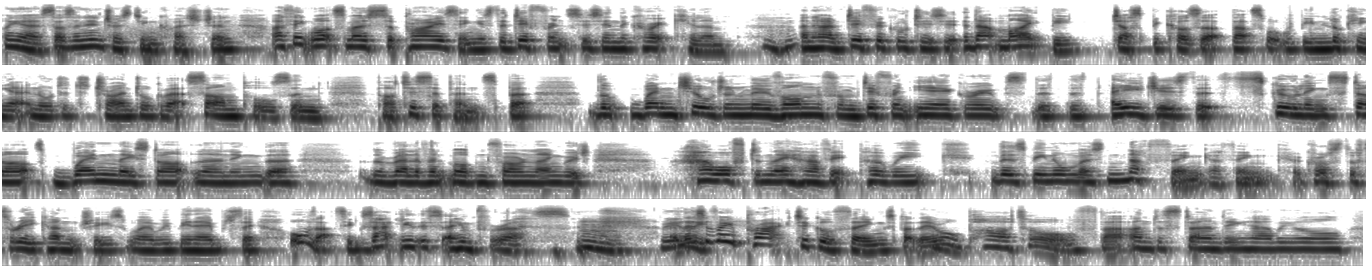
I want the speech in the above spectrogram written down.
oh yes, that's an interesting question. I think what's most surprising is the differences in the curriculum mm-hmm. and how difficult it is. And that might be just because that's what we've been looking at in order to try and talk about samples and participants. But the, when children move on from different year groups, the, the ages that schooling starts, when they start learning the, the relevant modern foreign language, how often they have it per week. There's been almost nothing, I think, across the three countries where we've been able to say, oh, that's exactly the same for us. Hmm, and those are very practical things, but they're all hmm. part of that understanding how we all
